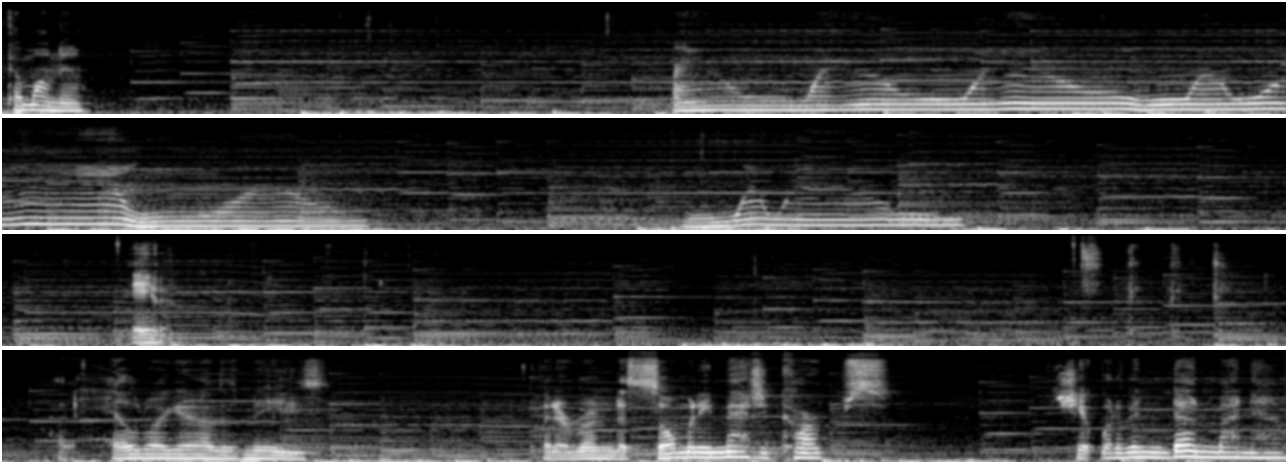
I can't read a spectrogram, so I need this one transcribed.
Alright, come on now. Damn it. How the hell do I get out of this maze? Gonna run into so many Magikarps. Shit would have been done by now.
